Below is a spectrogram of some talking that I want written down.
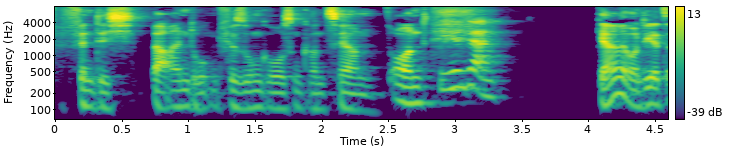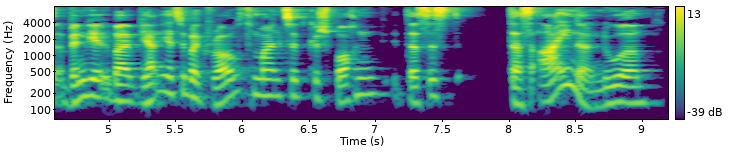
finde ich beeindruckend für so einen großen Konzern. Und Vielen Dank. Gerne. Und jetzt, wenn wir über, wir hatten jetzt über Growth Mindset gesprochen. Das ist das eine. Nur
